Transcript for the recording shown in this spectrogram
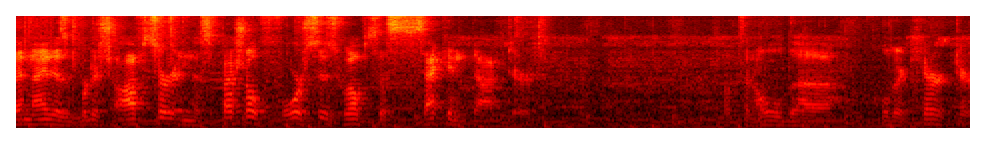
Ben night is a British officer in the Special Forces who helps the second Doctor. That's an old, uh, older character.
